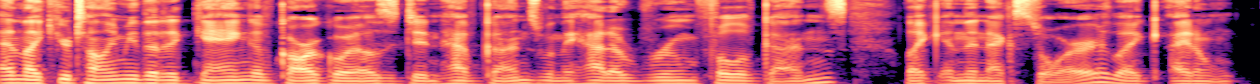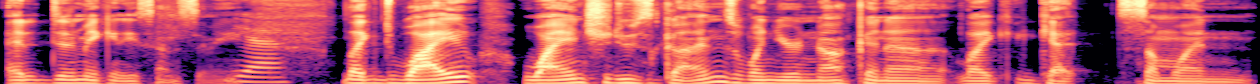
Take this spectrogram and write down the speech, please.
And like you're telling me that a gang of gargoyles didn't have guns when they had a room full of guns, like in the next door. Like I don't. It didn't make any sense to me. Yeah. Like why why introduce guns when you're not gonna like get someone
